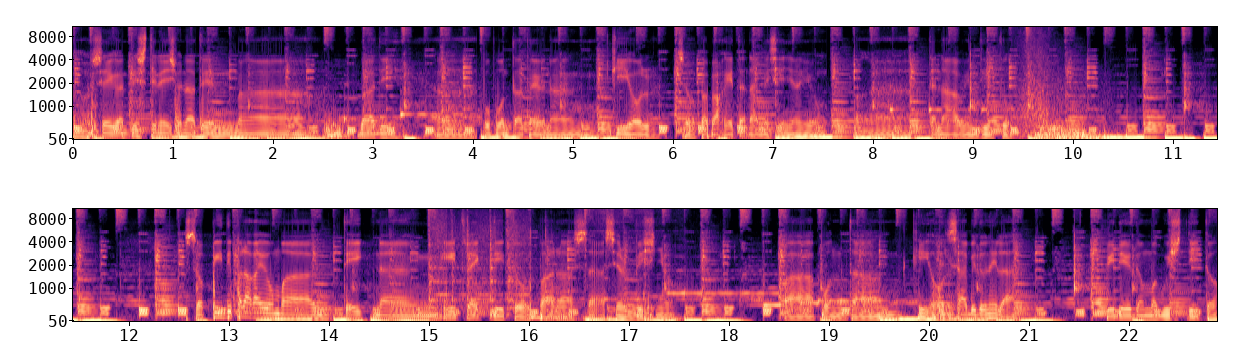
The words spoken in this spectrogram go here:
So, second destination natin mga buddy, ah, pupunta tayo ng Kihol. So, papakita namin sa inyo yung mga tanawin dito. So, pwede pala kayong mag-take ng e-trike dito para sa service nyo papuntang Kihol. Sabi doon nila, pwede daw mag-wish dito.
